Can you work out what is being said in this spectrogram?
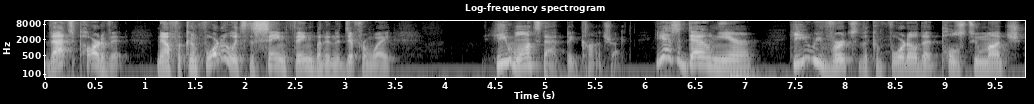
that's part of it. Now, for Conforto, it's the same thing, but in a different way. He wants that big contract. He has a down year. He reverts to the Conforto that pulls too much,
